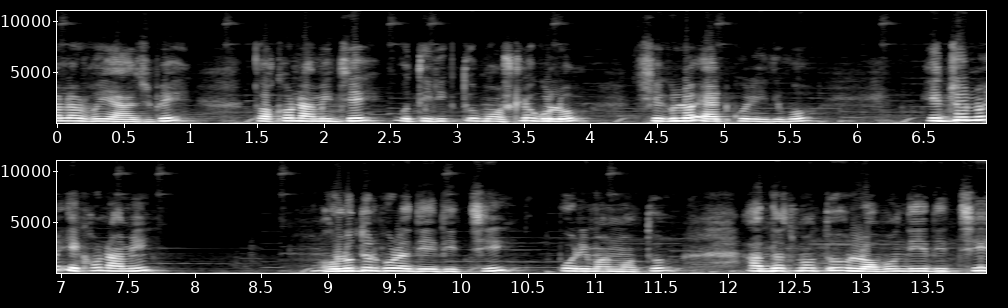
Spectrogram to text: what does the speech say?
কালার হয়ে আসবে, তখন আমি যে অতিরিক্ত মশলাগুলো, সেগুলো অ্যাড করে দিব। এর জন্য এখন আমি হলুদের গুঁড়া দিয়ে দিচ্ছি পরিমাণ মতো, আন্দাজ মতো লবণ দিয়ে দিচ্ছি,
